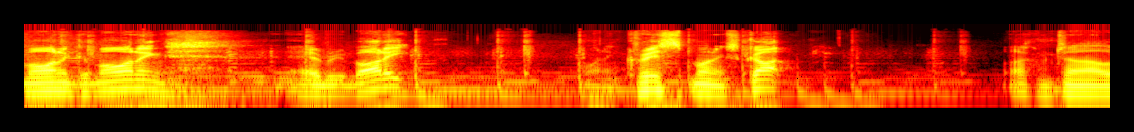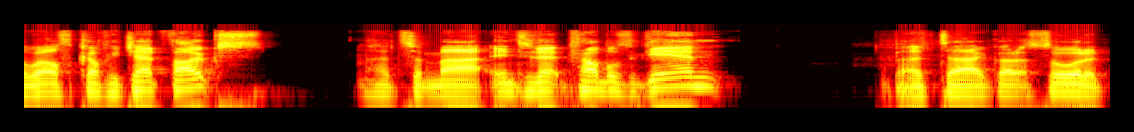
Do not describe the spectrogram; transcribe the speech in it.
good morning, good morning, everybody. Morning, Chris. Morning, Scott. Welcome to another Wealth Coffee Chat, folks. Had some uh, internet troubles again, but uh, got it sorted.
